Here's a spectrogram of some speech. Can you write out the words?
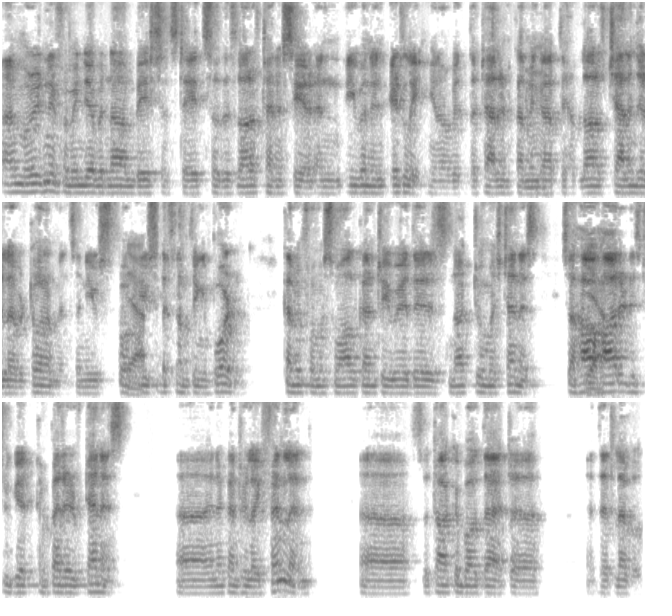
i'm originally from india but now i'm based in states so there's a lot of tennis here and even in italy you know with the talent coming mm-hmm. up they have a lot of challenger level tournaments and you spoke yeah. you said something important coming from a small country where there's not too much tennis so how yeah. hard it is to get competitive tennis uh, in a country like finland uh, so talk about that uh, at that level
